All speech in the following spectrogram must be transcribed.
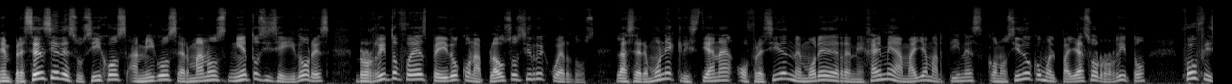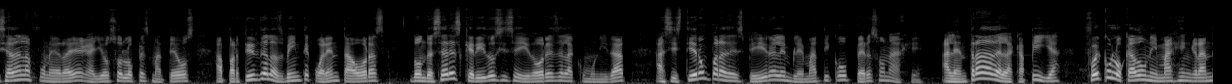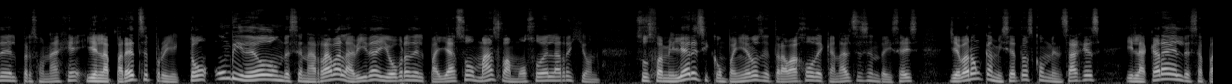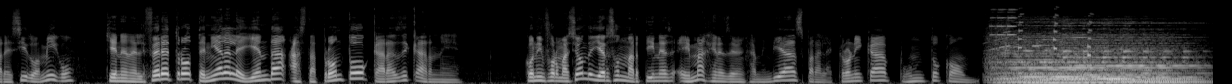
En presencia de sus hijos, amigos, hermanos, nietos y seguidores, Rorrito fue despedido con aplausos y recuerdos. La ceremonia cristiana, ofrecida en memoria de René Jaime Amaya Martínez, conocido como el payaso Rorrito, fue oficiada en la funeraria Galloso López Mateos a partir de las 20:40 horas, donde seres queridos y seguidores de la comunidad asistieron para despedir al emblemático personaje. A la entrada de la capilla fue colocada una imagen grande del personaje y en la pared se proyectó un video donde se narraba la vida y obra del payaso más famoso de la región. Sus familiares y compañeros de trabajo de Canal 66 llevaron camisetas con mensajes y la cara del desaparecido amigo, quien en el féretro tenía la leyenda Hasta pronto, caras de carne. Con información de Gerson Martínez e imágenes de Benjamín Díaz para la crónica.com.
